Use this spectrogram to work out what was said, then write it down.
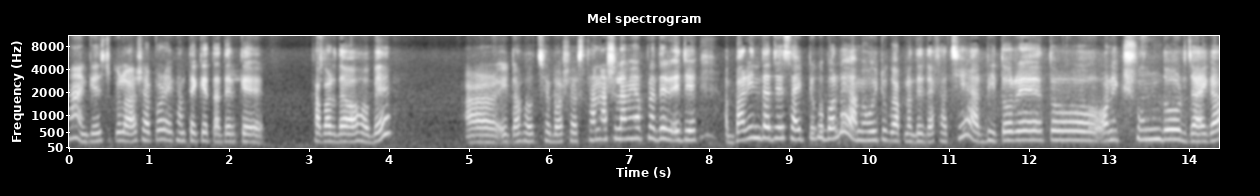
হ্যাঁ গেস্টগুলো আসার পর এখান থেকে তাদেরকে খাবার দেওয়া হবে। আর এটা হচ্ছে বসার স্থান। আসলে আমি আপনাদের এই যে বারিন্দা যে সাইডটুকু বলে, আমি ওইটুকু আপনাদের দেখাচ্ছি। আর ভিতরে তো অনেক সুন্দর জায়গা।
